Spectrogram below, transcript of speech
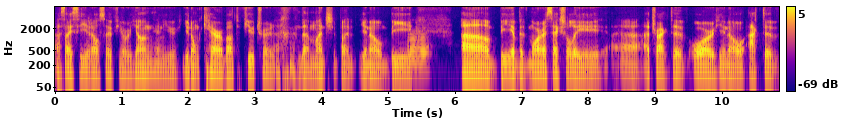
as I see it, also if you're young and you you don't care about the future that much, but you know be. Mm-hmm. Uh, be a bit more sexually uh, attractive or you know active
